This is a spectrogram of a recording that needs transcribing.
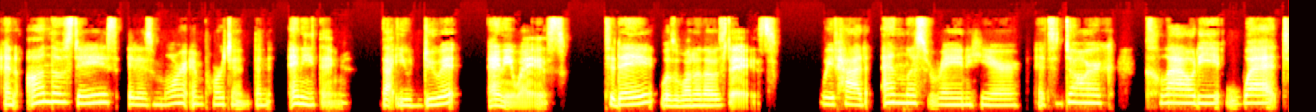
And on those days, it is more important than anything that you do it anyways. Today was one of those days. We've had endless rain here. It's dark, cloudy, wet.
